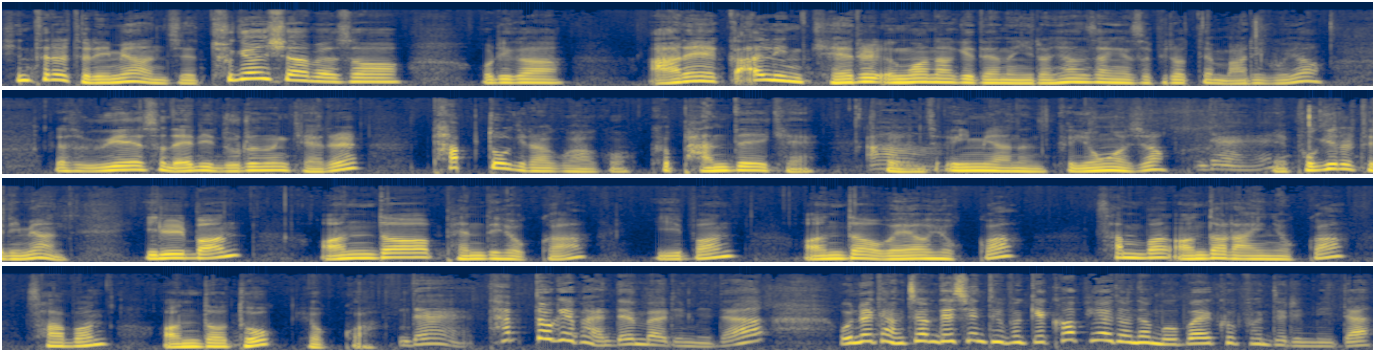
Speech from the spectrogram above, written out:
힌트를 드리면 이제 투견 시합에서 우리가 아래에 깔린 개를 응원하게 되는 이런 현상에서 비롯된 말이고요. 그래서 위에서 내리 누르는 개를 탑독이라고 하고 그 반대의 개, 아. 이제 의미하는 그 용어죠. 네. 예, 보기를 드리면 1번 언더 밴드 효과, 2번 언더웨어 효과, 3번 언더라인 효과, 4번 언더독 효과. 네, 탑독의 반대말입니다. 오늘 당첨되신 두 분께 커피와 도넛 모바일 쿠폰 드립니다.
